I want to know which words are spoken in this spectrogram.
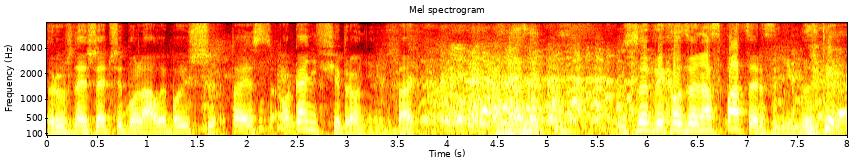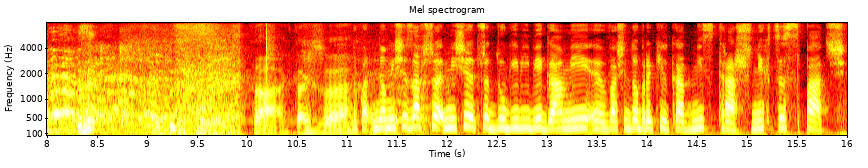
różne rzeczy bolały, bo już to jest, organizm się broni, tak? że wychodzę na spacer z nim. tak, także... Dokładnie. No mi się zawsze, mi się przed długimi biegami, e, właśnie dobre kilka dni, strasznie chce spać.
